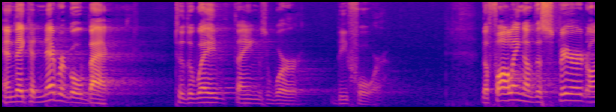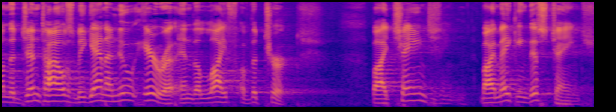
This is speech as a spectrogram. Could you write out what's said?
and they could never go back to the way things were before. The falling of the Spirit on the Gentiles began a new era in the life of the church. By changing, by making this change,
